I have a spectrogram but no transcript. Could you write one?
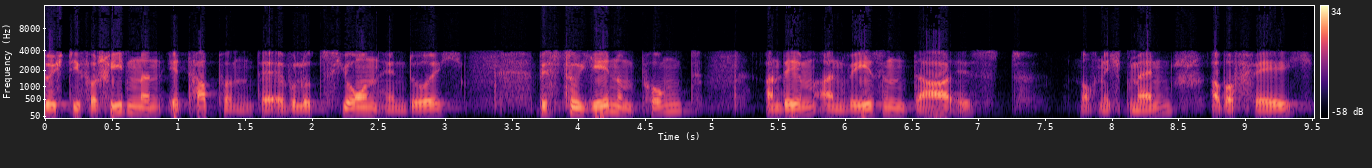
durch die verschiedenen Etappen der Evolution hindurch bis zu jenem Punkt, an dem ein Wesen da ist, noch nicht Mensch, aber fähig,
